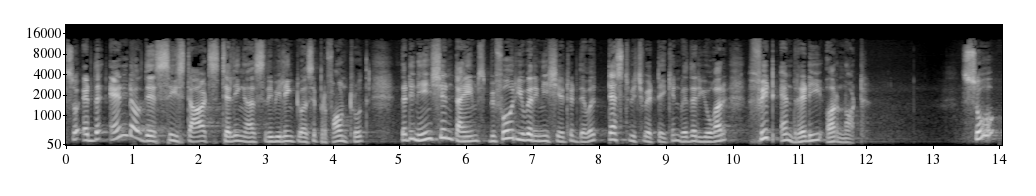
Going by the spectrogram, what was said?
So at the end of this, he starts telling us, revealing to us a profound truth that in ancient times, before you were initiated, there were tests which were taken whether you are fit and ready or not. So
